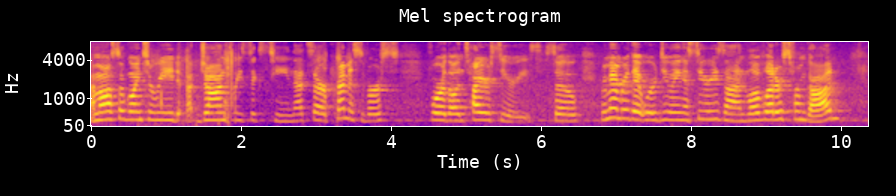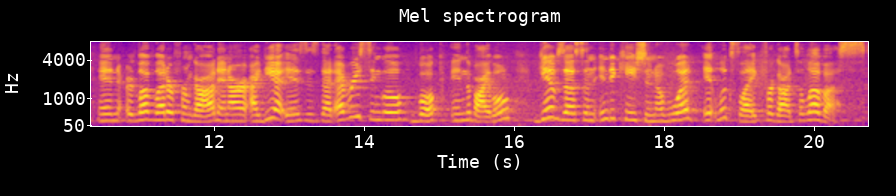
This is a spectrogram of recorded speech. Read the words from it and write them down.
I'm also going to read uh, John 3:16. That's our premise verse for the entire series. So remember that we're doing a series on love letters from God and or love letter from God and our idea is is that every single book in the Bible gives us an indication of what it looks like for God to love us.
